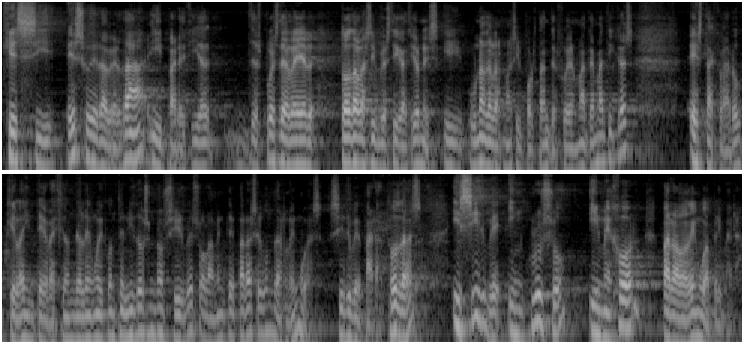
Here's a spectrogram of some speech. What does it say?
que si eso era verdad, y parecía, después de leer todas las investigaciones, y una de las más importantes fue en matemáticas, está claro que la integración de lengua y contenidos no sirve solamente para segundas lenguas, sirve para todas y sirve incluso y mejor para la lengua primera.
